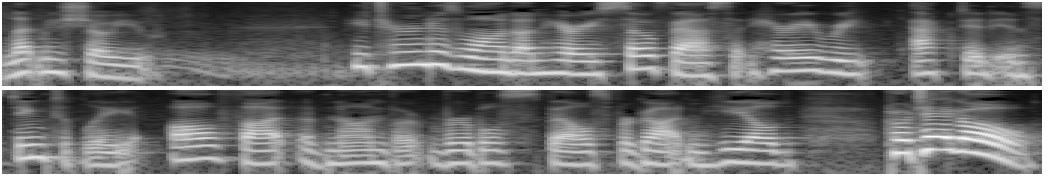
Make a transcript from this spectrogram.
let me show you. He turned his wand on Harry so fast that Harry reacted instinctively, all thought of non-verbal spells forgotten. He yelled, Protego!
